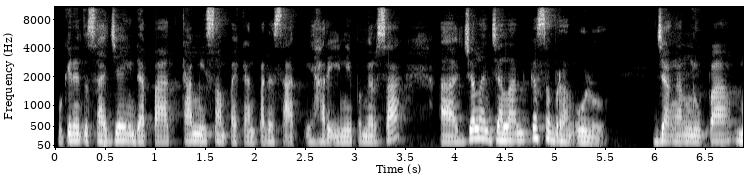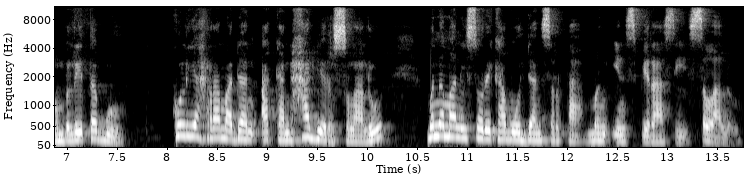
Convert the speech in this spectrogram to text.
mungkin itu saja yang dapat kami sampaikan pada saat hari ini pemirsa. Uh, Jalan-jalan ke seberang ulu. Jangan lupa membeli tebu. Kuliah Ramadan akan hadir selalu, menemani sore kamu dan serta menginspirasi selalu.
